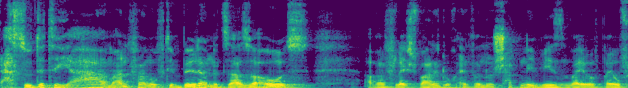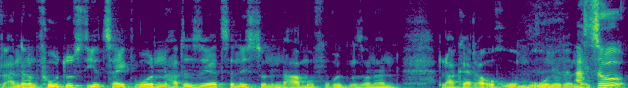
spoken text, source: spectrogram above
Ach so, ditte, ja, am Anfang auf den Bildern, das sah so aus. Aber vielleicht war das auch einfach nur Schatten gewesen, weil bei den anderen Fotos, die gezeigt wurden, hatte sie jetzt ja nicht so einen Namen auf dem Rücken, sondern lag ja da auch oben ohne. Dann Ach so.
